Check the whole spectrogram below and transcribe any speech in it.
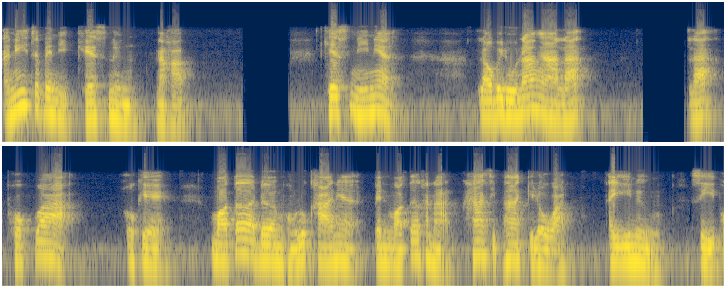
อันนี้จะเป็นอีกเคสหนึ่งนะครับ เคสนี้เนี่ย เราไปดูหน้างานแล้วและพบว่า โอเค มอเตอร์เดิมของลูกค้าเนี่ย เป็นมอเตอร์ขนาด 55 กิโลวัตต์ IE 1 4 โพ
